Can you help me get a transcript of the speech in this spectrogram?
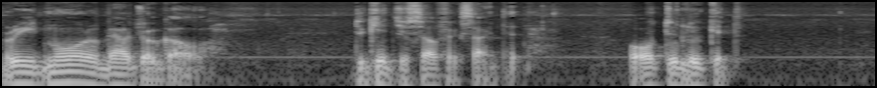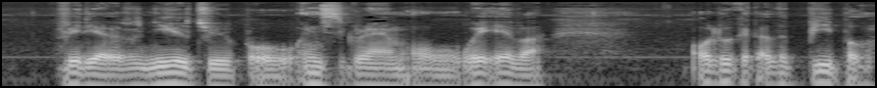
read more about your goal to get yourself excited or to look at videos on YouTube or Instagram or wherever or look at other people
